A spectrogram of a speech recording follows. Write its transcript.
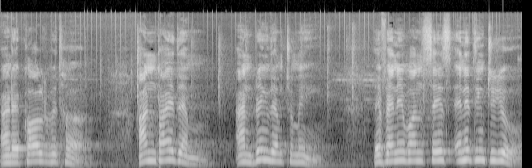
and a colt with her. Untie them and bring them to me. If anyone says anything to you,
